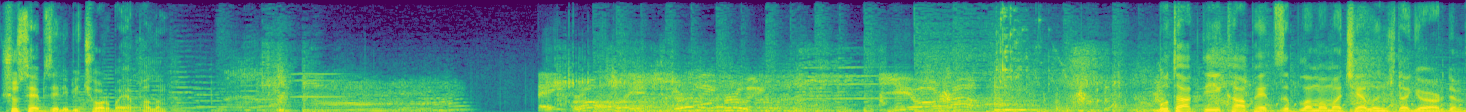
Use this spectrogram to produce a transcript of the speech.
Şu sebzeli bir çorba yapalım. Bu taktiği Cuphead zıplamama challenge'da gördüm.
